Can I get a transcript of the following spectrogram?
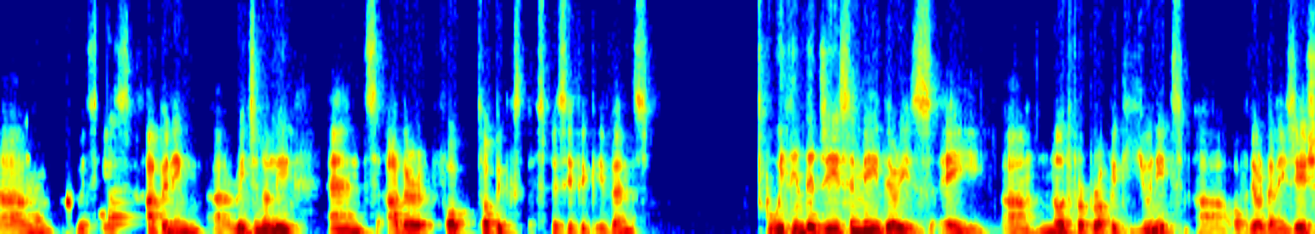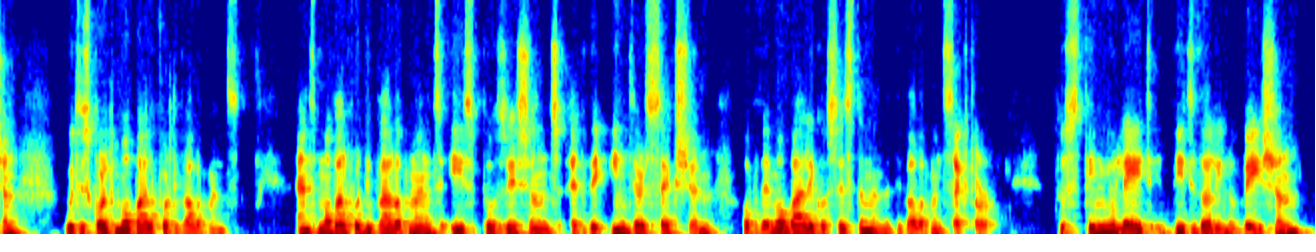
um, which is happening uh, regionally, and other topic-specific events. Within the GSMA, there is a um, not-for-profit unit uh, of the organization, which is called Mobile for Development. And Mobile for Development is positioned at the intersection of the mobile ecosystem and the development sector to stimulate digital innovation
